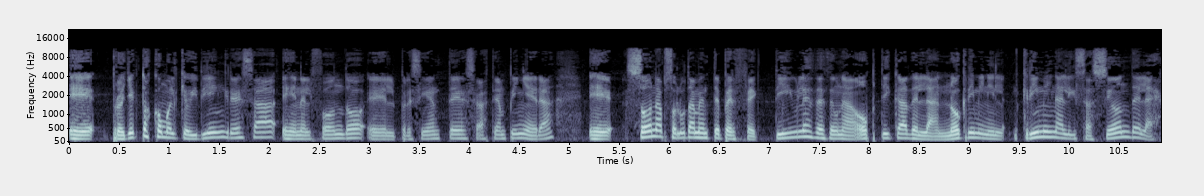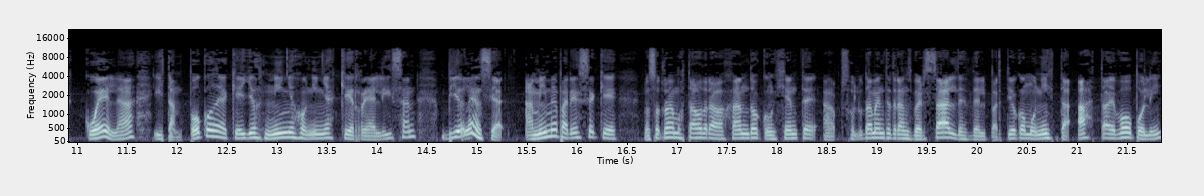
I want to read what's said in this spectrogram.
eh, proyectos como el que hoy día ingresa en el fondo el presidente Sebastián Piñera eh, son absolutamente perfectibles desde una óptica de la no criminal- criminalización de la escuela y tampoco de aquellos niños o niñas que realizan violencia. A mí me parece que nosotros hemos estado trabajando con gente absolutamente transversal, desde el Partido Comunista hasta Evópoli,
